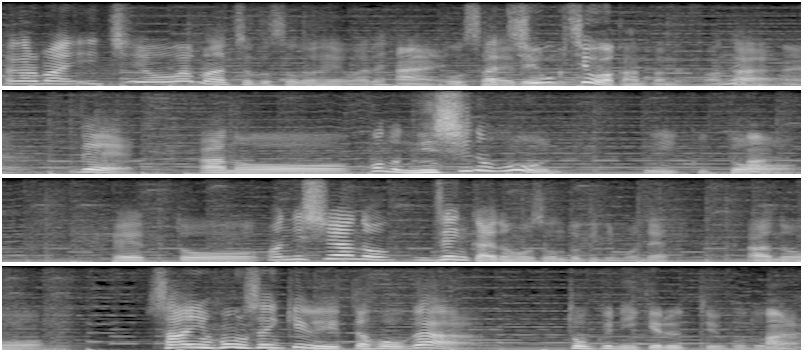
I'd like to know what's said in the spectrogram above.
だからまあ一応はまあちょっとその辺はね、はい。抑えれる。中国地方は簡単ですからね、はい。えであのー今度西の方に行くと、はい。えっと、まあ、西はあの前回の放送の時にもねあの山陰本線経由で行った方が遠くに行けるっていうことが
